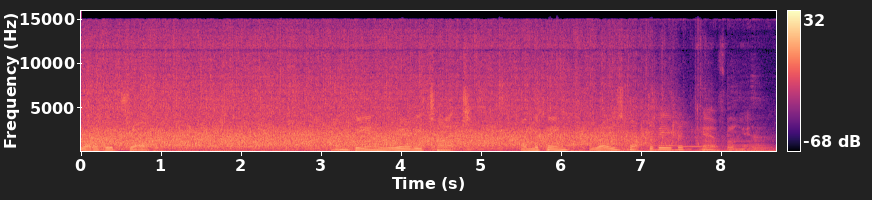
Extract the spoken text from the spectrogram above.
what a good shot. And being really tight on the pink, Ray's got to be a bit careful here.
